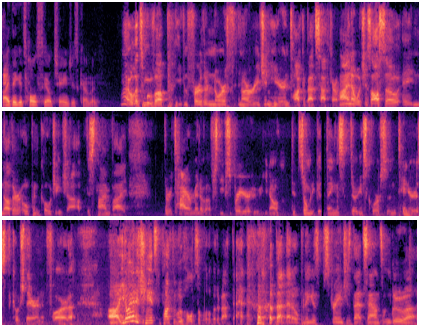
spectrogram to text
I think it's wholesale changes coming. All right, well, let's move up even further north in our region here and talk about South Carolina, which is also another open coaching job. This time by the retirement of, of Steve Spurrier, who you know did so many good things during his course and tenure as the coach there and in Florida. Uh, you know, I had a chance to talk to Lou Holtz a little bit about that, about that opening. As strange as that sounds, and Lou, uh,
